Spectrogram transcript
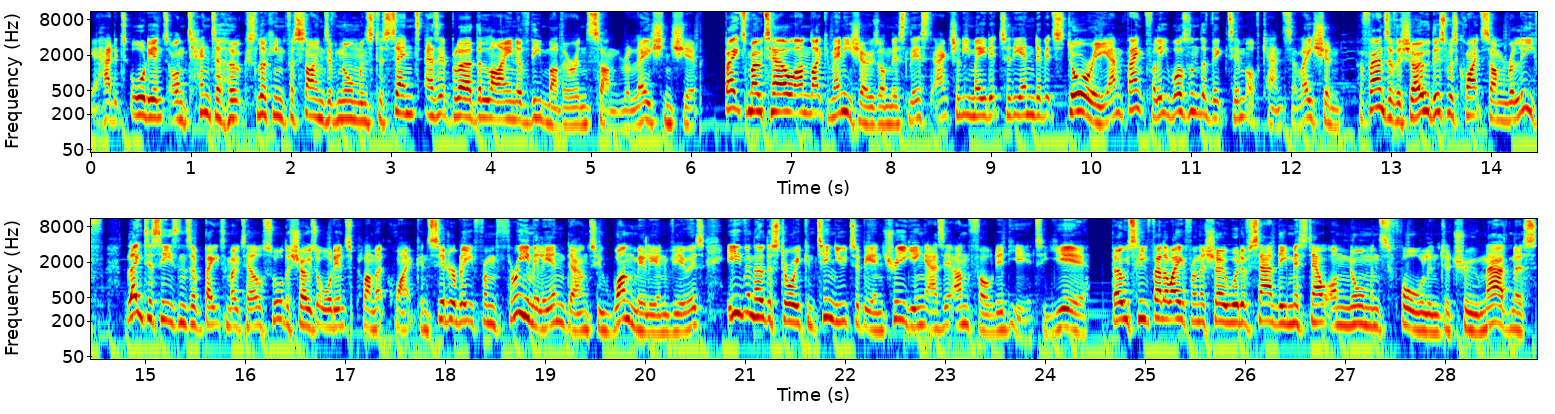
It had its audience on tenterhooks looking for signs of Norman's descent as it blurred the line of the mother and son relationship. Bates Motel, unlike many shows on this list, actually made it to the end of its story and thankfully wasn't the victim of cancellation. For fans of the show, this was quite some relief. Later seasons of Bates Motel saw the show's audience plummet quite considerably from 3 million down to 1 million viewers, even though the story continued to be intriguing as it unfolded year to year. Those who fell away from the show would have sadly missed out on Norman's fall into true madness.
